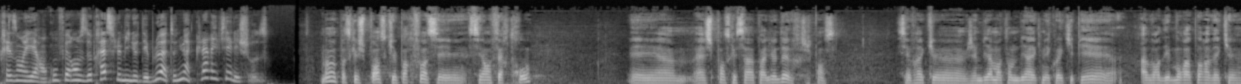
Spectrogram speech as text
Présent hier en conférence de presse, le milieu des Bleus a tenu à clarifier les choses. Non, parce que je pense que parfois c'est en faire trop. Et euh, je pense que ça n'a pas lieu d'être, je pense. C'est vrai que j'aime bien m'entendre bien avec mes coéquipiers, euh, avoir des bons rapports avec euh,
